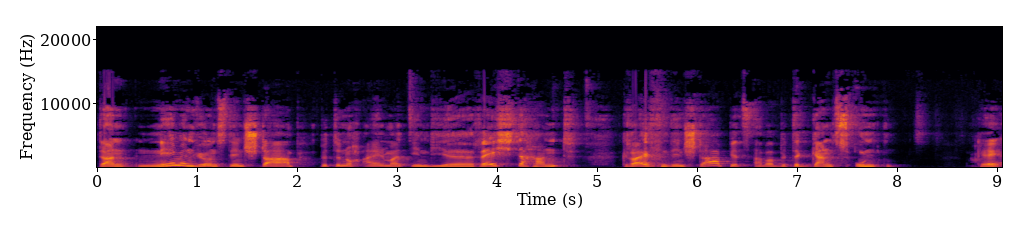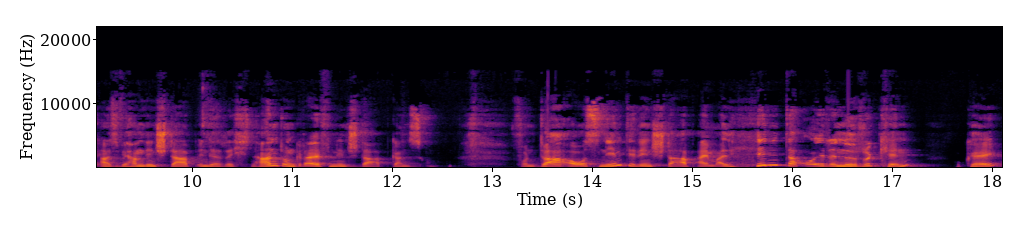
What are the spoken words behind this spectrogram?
Dann nehmen wir uns den Stab bitte noch einmal in die rechte Hand, greifen den Stab jetzt aber bitte ganz unten. Okay, also wir haben den Stab in der rechten Hand und greifen den Stab ganz unten. Von da aus nehmt ihr den Stab einmal hinter euren Rücken Okay?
